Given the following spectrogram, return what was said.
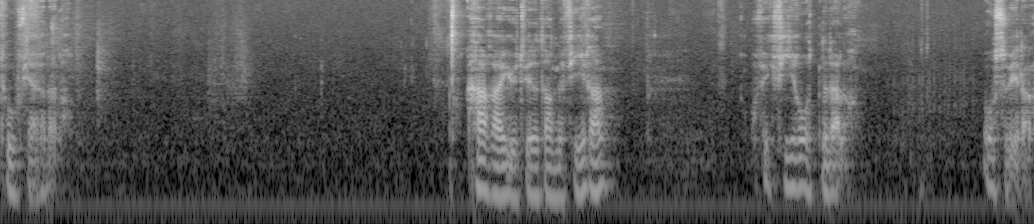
to fjerdedeler. Her har jeg utvidet den med fire. Og fikk fire åttendedeler. Og så videre.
